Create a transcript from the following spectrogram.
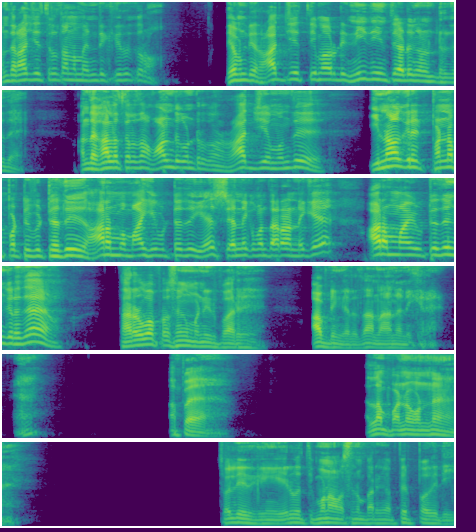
அந்த ராஜ்யத்தில் தான் நம்ம இன்றைக்கு இருக்கிறோம். தேவனுடைய ராஜ்யத்தையும் அவருடைய நீதியும் தேடுங்கள் இருக்குது அந்த காலத்தில் தான் வாழ்ந்து கொண்டிருக்கிறோம். ராஜ்யம் வந்து இனாகிரேட் பண்ணப்பட்டு விட்டது ஆரம்பமாகி விட்டது ஏசு என்னைக்கு வந்தாரோ அன்றைக்கே ஆரம்பமாகி விட்டதுங்கிறத தரவாக பிரசங்கம் பண்ணியிருப்பார் அப்படிங்கிறது தான் நான் நினைக்கிறேன். அப்போ எல்லாம் பண்ண உடனே சொல்லியிருக்கீங்க. இருபத்தி மூணாம் வசனம் பாருங்கள் பிற்பகுதி.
